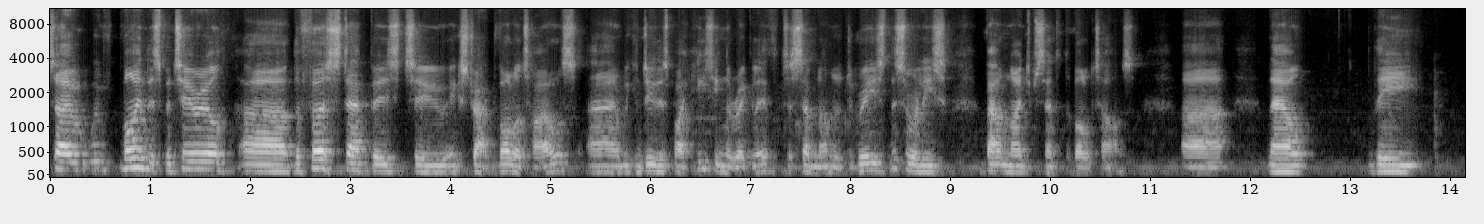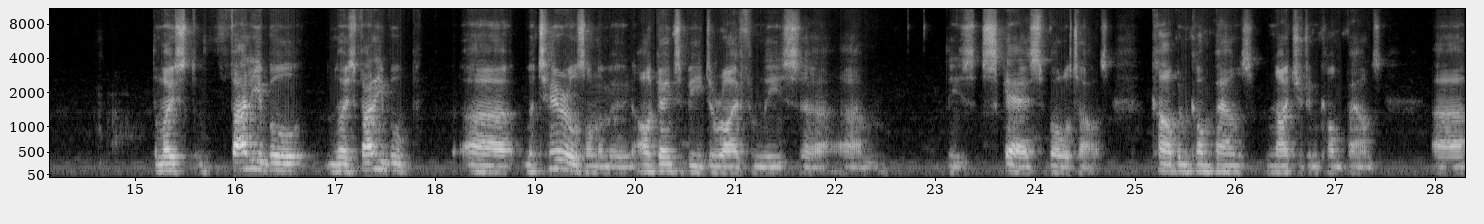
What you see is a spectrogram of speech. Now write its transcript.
So we've mined this material. Uh, the first step is to extract volatiles, and we can do this by heating the regolith to 700 degrees. This will release about 90% of the volatiles. Uh, now, the the most valuable most valuable uh, materials on the moon are going to be derived from these uh, um, these scarce volatiles, carbon compounds, nitrogen compounds, uh,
